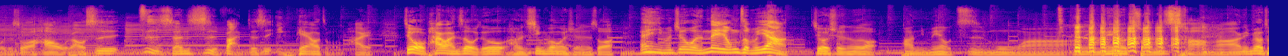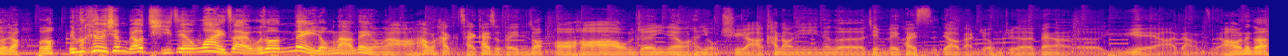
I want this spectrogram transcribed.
我就说好，老师自身示范，这是影片要怎么拍。结果我拍完之后，我就很兴奋问学生说，哎，你们觉得我的内容怎么样？结果学生说。啊，你没有字幕啊，啊你没有转场啊，你没有特效。我说你们可以先不要提这些外在，我说内容啊，内容啊，他们还才开始推你说哦，好啊，我们觉得你内容很有趣啊，看到你那个减肥快死掉，感觉我们觉得非常的愉悦啊，这样子。然后那个，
